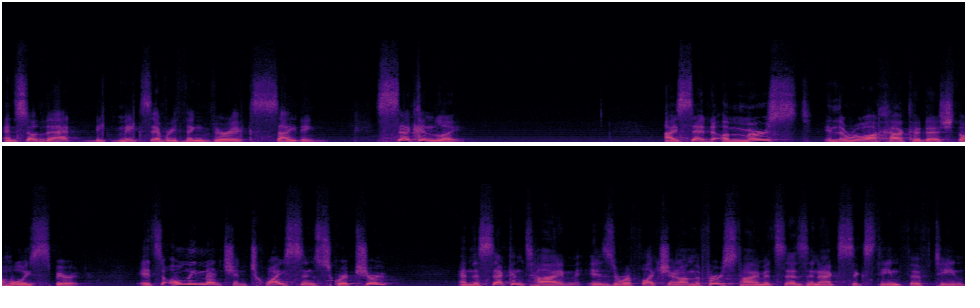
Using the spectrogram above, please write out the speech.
And so that be- makes everything very exciting. Secondly, I said immersed in the Ruach HaKodesh, the Holy Spirit. It's only mentioned twice in Scripture, and the second time is a reflection on the first time. It says in Acts 16 15,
